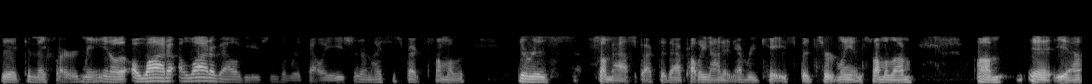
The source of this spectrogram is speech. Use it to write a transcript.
sick and they fired me. You know, a lot of a lot of allegations of retaliation, and I suspect some of there is some aspect of that. Probably not in every case, but certainly in some of them. Um, yeah.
